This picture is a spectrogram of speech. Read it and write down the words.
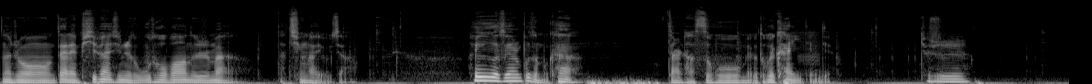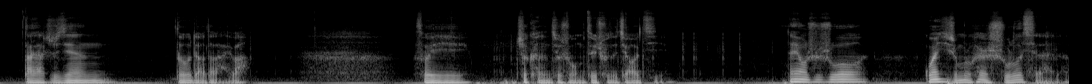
那种带点批判性质的乌托邦的日漫。他青睐有加，黑哥哥虽然不怎么看，但是他似乎每个都会看一点点，就是大家之间都聊得来吧，所以这可能就是我们最初的交集。但要是说关系什么时候开始熟络起来的，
